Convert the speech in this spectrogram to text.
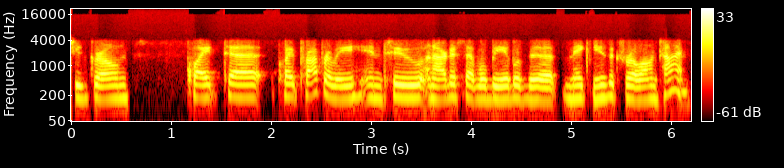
she's grown quite uh, quite properly into an artist that will be able to make music for a long time.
